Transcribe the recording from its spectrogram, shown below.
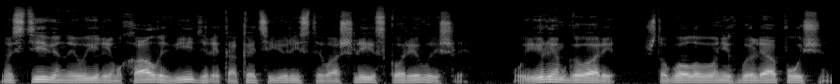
Но Стивен и Уильям Халлы видели, как эти юристы вошли и вскоре вышли. Уильям говорит, что головы у них были опущены.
